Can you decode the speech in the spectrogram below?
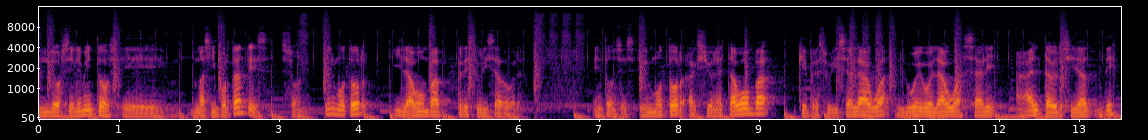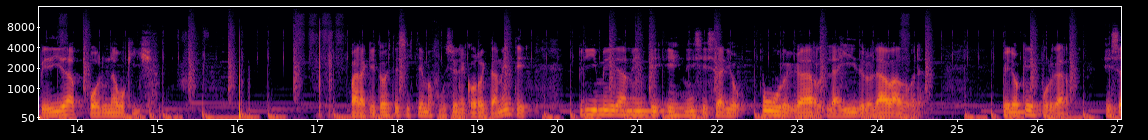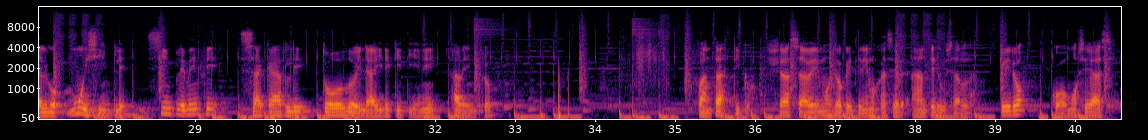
Los elementos eh, más importantes son el motor y la bomba presurizadora. Entonces, el motor acciona esta bomba que presuriza el agua, luego el agua sale a alta velocidad despedida por una boquilla. Para que todo este sistema funcione correctamente, primeramente es necesario purgar la hidrolavadora. ¿Pero qué es purgar? Es algo muy simple, simplemente sacarle todo el aire que tiene adentro. Fantástico, ya sabemos lo que tenemos que hacer antes de usarla, pero ¿cómo se hace?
